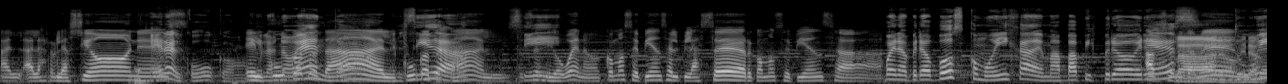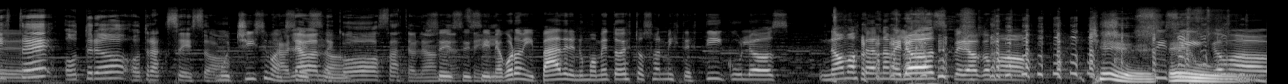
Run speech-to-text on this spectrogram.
al- a las relaciones. Era el cuco. El cuco 90, total, el cuco SIDA. total. Entonces Sí. digo, bueno, ¿cómo se piensa el placer? ¿Cómo se piensa...? Bueno, pero vos como hija de Mapapis Progres Absolutamente. Claro, mira. tuviste otro, otro acceso. Muchísimo Te Hablaban de acceso. cosas, te hablaban Sí, de... sí, sí. Me acuerdo de mi padre en un momento, estos son mis testículos, no mostrándomelos, pero como... Che, Sí, sí, como...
